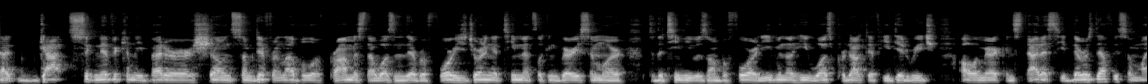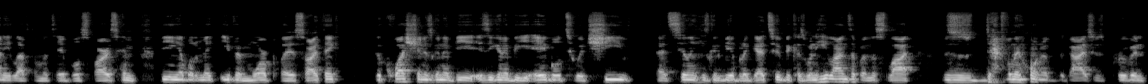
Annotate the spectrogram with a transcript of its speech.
that got significantly better shown some different level of promise that wasn't there before. He's joining a team that's looking very similar to the team he was on before. And even though he was productive, he did reach All American status. He, there was definitely some money left on the table as far as him being able to make even more plays. So I think the question is going to be, is he going to be able to achieve that ceiling he's going to be able to get to? Because when he lines up in the slot, this is definitely one of the guys who's proven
